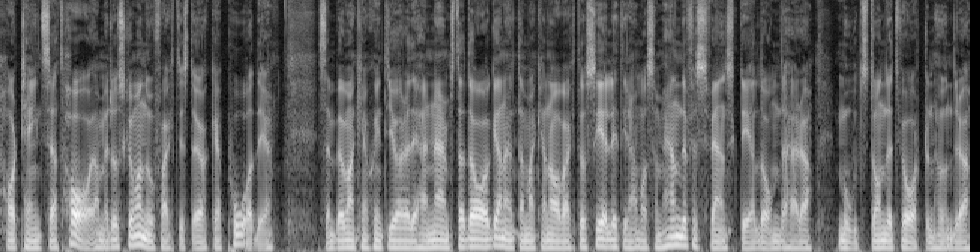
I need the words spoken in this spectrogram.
har tänkt sig att ha, ja men då ska man nog faktiskt öka på det. Sen behöver man kanske inte göra det här närmsta dagarna utan man kan avvakta och se lite grann vad som händer för svensk del då, om det här eh, motståndet vid 1800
